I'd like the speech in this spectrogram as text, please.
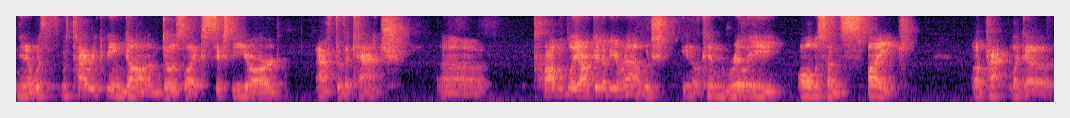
you know, with, with Tyreek being gone, those like 60 yard after the catch uh, probably aren't going to be around, which, you know, can really all of a sudden spike a pat, like a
